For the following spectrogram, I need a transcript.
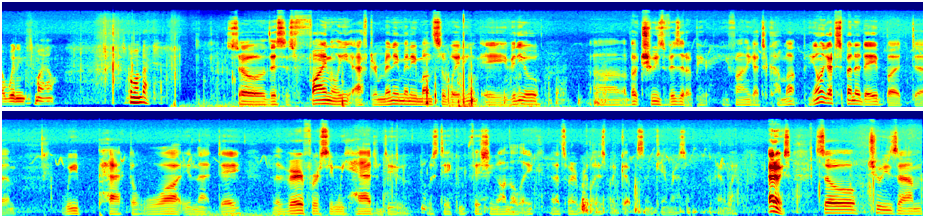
a winning smile. Come on back. So this is finally, after many, many months of waiting, a video uh, about Chewie's visit up here. He finally got to come up. He only got to spend a day, but um, we packed a lot in that day. And the very first thing we had to do was take him fishing on the lake. That's when I realized my gut was in camera, so ran away. Anyways, so Chewie's um,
